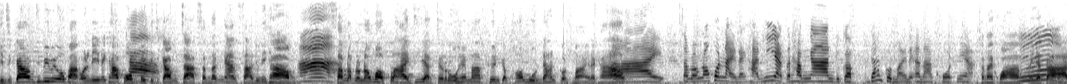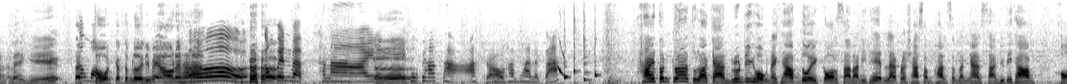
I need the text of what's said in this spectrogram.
กิจกรรมที่พี่วิวมาฝากวันนี้นะครับ ผมค่ะ เป็นกิจกรรมจากสำนักงานศาลยุติธรรมอ่า สำหรับน้องๆมปลายที่อยากจะรู้ให้มากขึ้นกับข้อมูลด้านกฎหมายนะครับ ใช่สำหรับน้องคนไหนนะคะ ที่อยากจะทำงานเกี่ยวกับด้านกฎหมายในอนาคตเนี่ย ทนายความอืมอายการอะไรอย่างนี้ แต่ต้องบอก โจทย์กับจำเลยนี่ไม่เอานะเอฮะอต้องเป็นแบบทนายอะไรอย่างเอนี้อผู้พิพากษาครับ น้องห้ามพลาดนะจ๊ะ ค่ายต้นกล้าตุลาการรุ่นที่ 6 นะครับ โดยกองสารนิเทศ และประชาสัมพันธ์สำนักงานศาลยุติธรรม ขอ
